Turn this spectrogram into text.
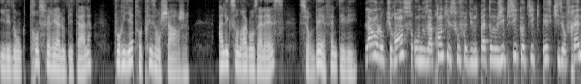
Il est donc transféré à l'hôpital pour y être pris en charge. Alexandra Gonzalez sur BFM TV. Là, en l'occurrence, on nous apprend qu'il souffre d'une pathologie psychotique et schizophrène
